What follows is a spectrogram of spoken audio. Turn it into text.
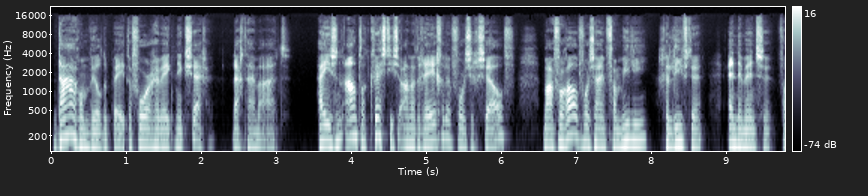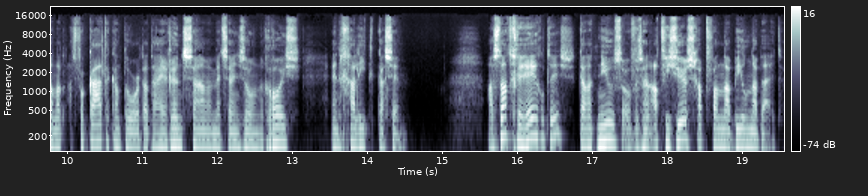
Daarom wilde Peter vorige week niks zeggen, legt hij me uit. Hij is een aantal kwesties aan het regelen voor zichzelf, maar vooral voor zijn familie, geliefden en de mensen van het advocatenkantoor dat hij runt samen met zijn zoon Royce en Khalid Kassem. Als dat geregeld is, kan het nieuws over zijn adviseurschap van Nabil naar buiten.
